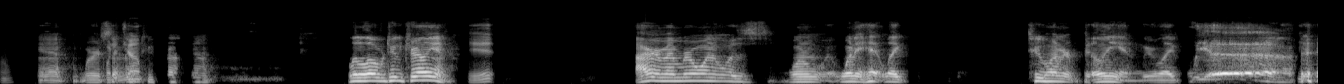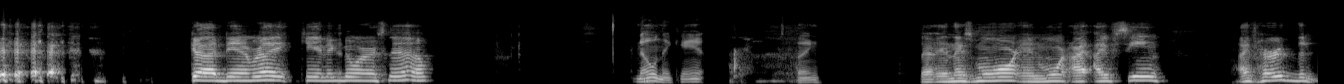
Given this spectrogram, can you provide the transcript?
Oh. Yeah, we're a sitting at jump. two trillion now. A little over two trillion. Yeah. I remember when it was when when it hit like 200 billion. We were like, yeah. Goddamn right. Can't ignore us now. No, and they can't. Thing. And there's more and more. I, I've seen, I've heard the,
